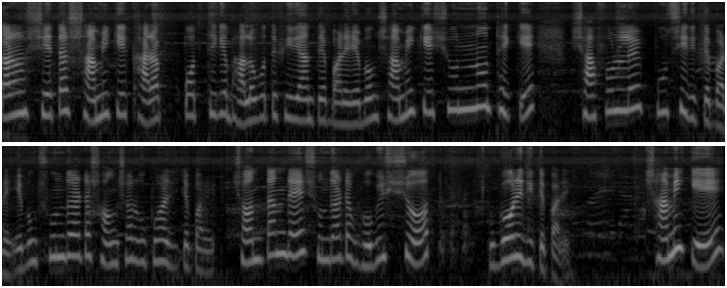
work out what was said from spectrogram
কারণ সে তার স্বামীকে খারাপ পথ থেকে ভালো পথে ফিরে আনতে পারে এবং স্বামীকে শূন্য থেকে সাফল্যে পুছিয়ে দিতে পারে এবং সুন্দর একটা সংসার উপহার দিতে পারে। সন্তানদের সুন্দর একটা ভবিষ্যৎ গড়ে দিতে পারে। স্বামীকে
